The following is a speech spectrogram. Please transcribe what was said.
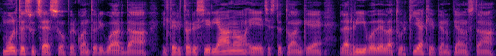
molto è successo per quanto riguarda il territorio siriano e c'è stato anche l'arrivo della Turchia che piano piano sta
